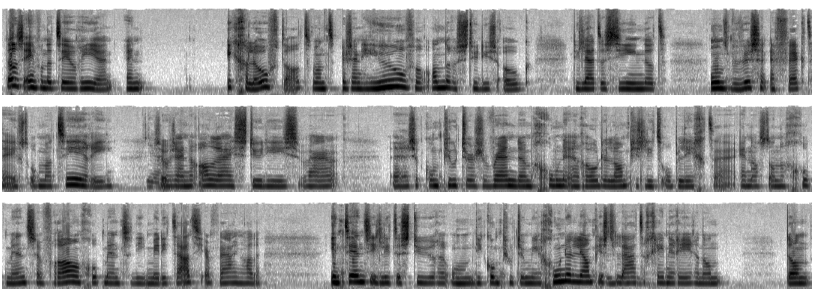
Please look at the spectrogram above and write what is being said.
Dat is een van de theorieën. En ik geloof dat, want er zijn heel veel andere studies ook die laten zien dat ons bewustzijn effect heeft op materie. Zo zijn er allerlei studies waar uh, ze computers random groene en rode lampjes lieten oplichten. En als dan een groep mensen, vooral een groep mensen die meditatieervaring hadden, intenties lieten sturen om die computer meer groene lampjes te mhm. laten genereren, dan dan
